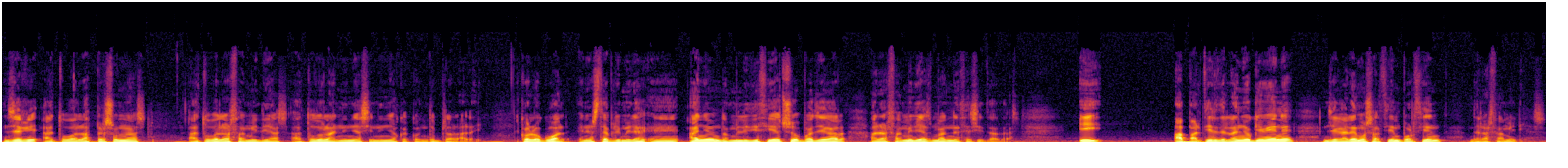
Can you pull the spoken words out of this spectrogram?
llegue a todas las personas, a todas las familias, a todas las niñas y niños que contempla la ley. Con lo cual, en este primer eh, año, en 2018, va a llegar a las familias más necesitadas. Y a partir del año que viene, llegaremos al 100% de las familias.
